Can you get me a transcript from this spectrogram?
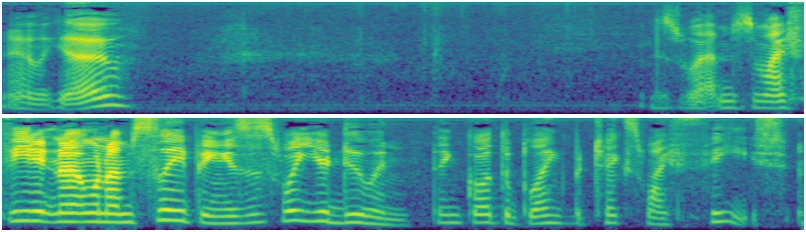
There we go. This is what happens to my feet at night when I'm sleeping. Is this what you're doing? Thank God the blanket protects my feet.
